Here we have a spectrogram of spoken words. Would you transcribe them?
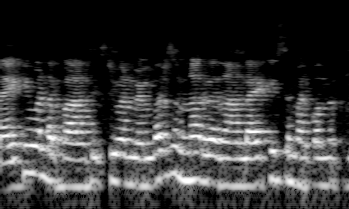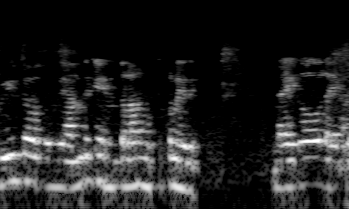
లైక్ ఇవ్వండి అబ్బా. సిక్స్టీ వన్ మెంబర్స్ ఉన్నారు కదా. లైక్ ఇస్తే మరి కొందరికి రీచ్ అవుతుంది. అందుకే ఇంతలా ముత్తుకునేది. Like like.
